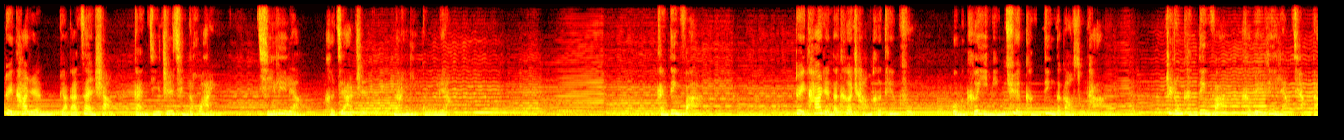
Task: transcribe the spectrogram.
对他人表达赞赏。感激之情的话语，其力量和价值难以估量。肯定法，对他人的特长和天赋，我们可以明确肯定地告诉他。这种肯定法可谓力量强大。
